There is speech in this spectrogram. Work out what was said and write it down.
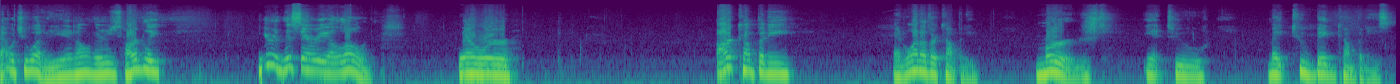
Got what you wanted. You know, there's hardly here in this area alone. There were our company and one other company merged it to make two big companies.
